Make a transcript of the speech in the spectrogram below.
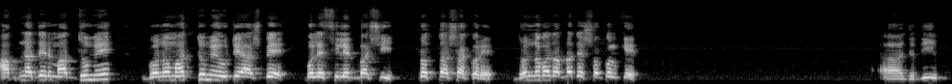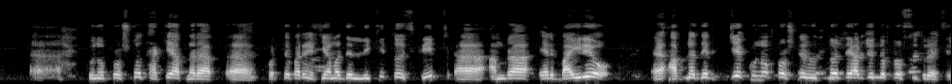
আপনাদের মাধ্যমে, গণমাধ্যমে উঠে আসবে বলে সিলেটবাসী প্রত্যাশা করে। ধন্যবাদ আপনাদের সকলকে। যদি কোনো প্রশ্ন থাকে আপনারা করতে পারেন। এটি আমাদের লিখিত স্ক্রিপ্ট আমরা এর বাইরেও আপনাদের যে কোনো প্রশ্নের উত্তর দেওয়ার জন্য প্রস্তুত রয়েছে।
